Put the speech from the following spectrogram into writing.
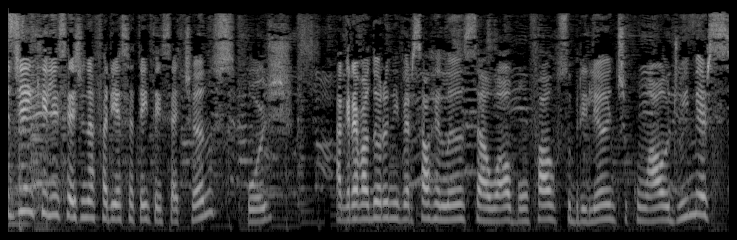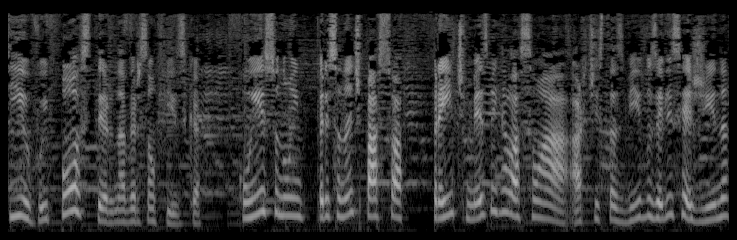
No dia em que Elis Regina faria 77 anos, hoje, a gravadora Universal relança o álbum Falso Brilhante com áudio imersivo e pôster na versão física. Com isso, num impressionante passo à frente, mesmo em relação a artistas vivos, Elis Regina,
